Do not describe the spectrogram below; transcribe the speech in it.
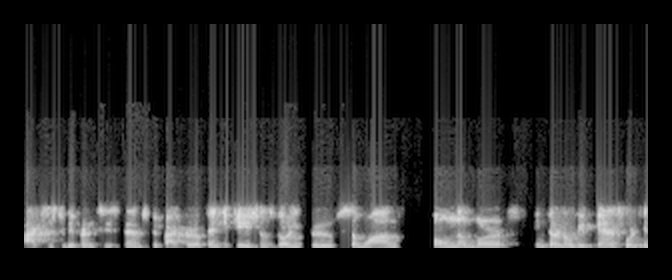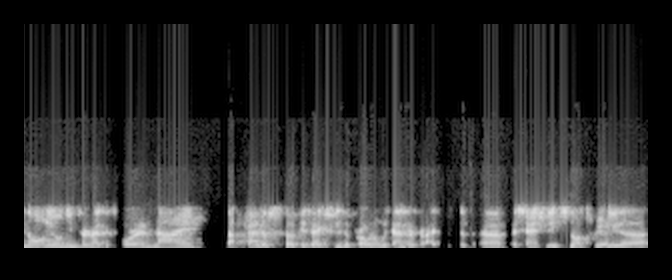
access to different systems, two factor authentications going through someone's phone number, internal VPNs working only on Internet Explorer 9. That kind of stuff is actually the problem with enterprises, uh, essentially. It's not really the,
